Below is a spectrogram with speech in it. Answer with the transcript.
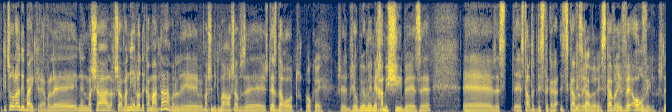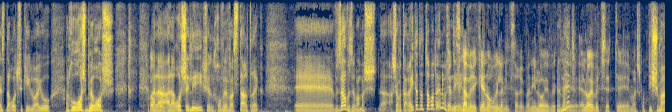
בקיצור, לא יודעים מה יקרה, אבל uh, הנה, למשל, עכשיו, אני לא יודע כמה אתה, אבל uh, מה שנגמר עכשיו זה שתי סדרות, אוקיי. שהיו ביום ימי חמישי בזה. Uh, זה Star Trek Discovery, Discovery, Discovery אוקיי. ו Orville, שני סדרות שכאילו היו, הלכו ראש בראש על, אוקיי. ה, על הראש שלי, של חובב ה Star Trek. Uh, וזהו, וזה ממש... עכשיו, אתה ראית את הסדרות האלו? שאני- Discovery כן, Orville אני מסרב, אני לא אוהב את... באמת? אה, לא אוהב את סט אה, משמו. תשמע,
